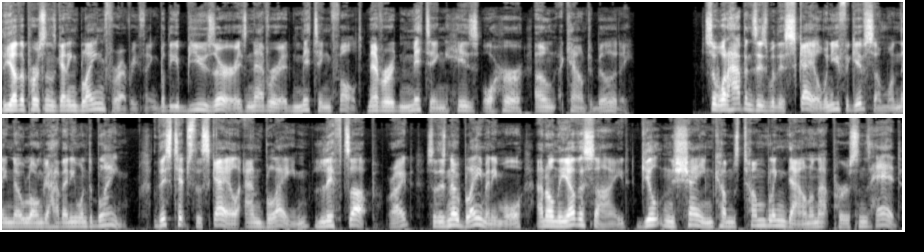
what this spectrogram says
The other person's getting blamed for everything, but the abuser is never admitting fault, never admitting his or her own accountability. So, what happens is with this scale, when you forgive someone, they no longer have anyone to blame. This tips the scale and blame lifts up, right? So there's no blame anymore. And on the other side, guilt and shame comes tumbling down on that person's head.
